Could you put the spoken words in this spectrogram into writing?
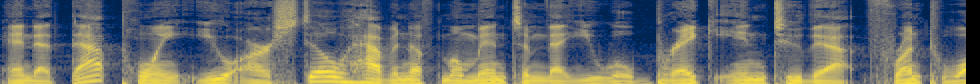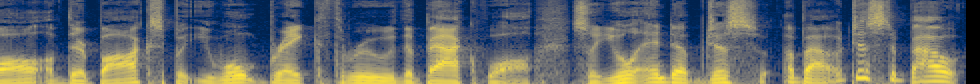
And at that point, you are still have enough momentum that you will break into that front wall of their box, but you won't break through the back wall. So you'll end up just about just about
